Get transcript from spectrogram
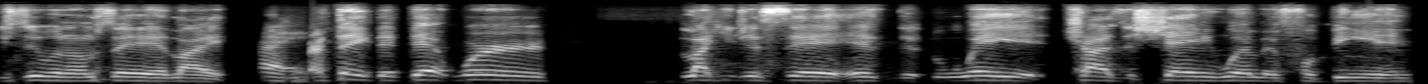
You see what I'm saying? Like Right. I think that that word, like you just said, is the way it tries to shame women for being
